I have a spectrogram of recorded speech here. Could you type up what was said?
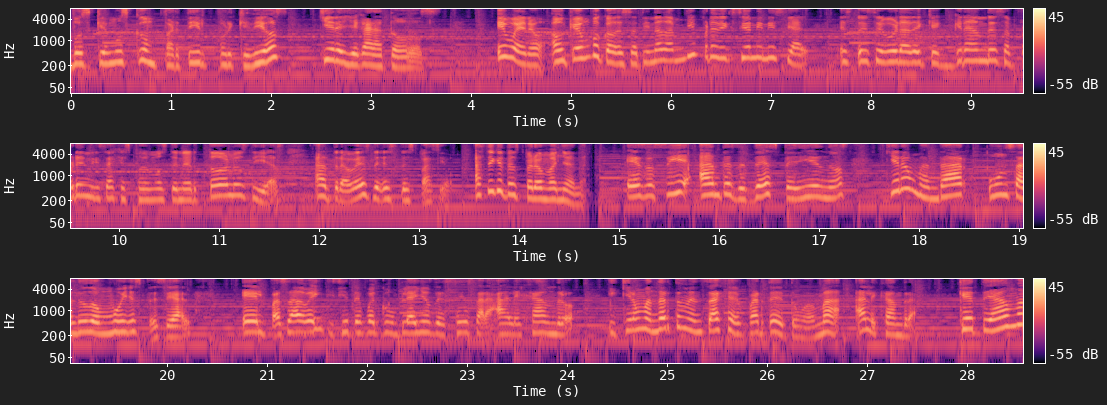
busquemos compartir porque Dios quiere llegar a todos. Y bueno, aunque un poco desatinada mi predicción inicial, estoy segura de que grandes aprendizajes podemos tener todos los días a través de este espacio. Así que te espero mañana. Eso sí, antes de despedirnos, quiero mandar un saludo muy especial. El pasado 27 fue el cumpleaños de César Alejandro y quiero mandarte un mensaje de parte de tu mamá, Alejandra, que te ama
